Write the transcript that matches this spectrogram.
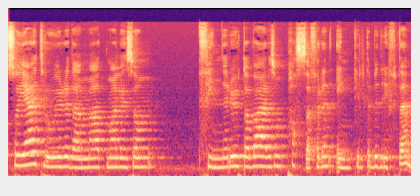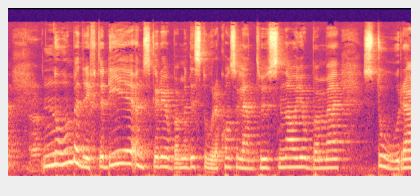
så jeg tror jo det der med at man liksom finner ut av hva er det som passer for den enkelte bedriften. Noen bedrifter de ønsker å jobbe med de store konsulenthusene og jobbe med store,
